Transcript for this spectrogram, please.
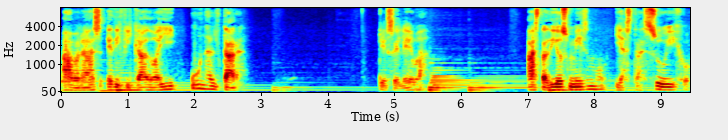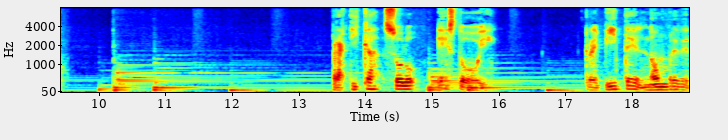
habrás edificado ahí un altar que se eleva hasta Dios mismo y hasta su Hijo. Practica solo esto hoy. Repite el nombre de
